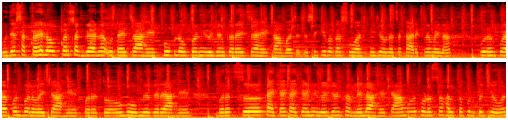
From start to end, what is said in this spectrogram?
उद्या सकाळी लवकर सगळ्यांना उठायचं आहे. खूप लवकर नियोजन करायचं आहे कामाचं. जसं की बघा सुवासनी जेवणाचा कार्यक्रम आहे ना पुरणपोळ्या पण बनवायच्या आहेत. परत होम वगैरे आहे. बरंच काय काय काय काय नियोजन ठरलेलं आहे. त्यामुळं थोडंसं हलकं फुलकं जेवण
